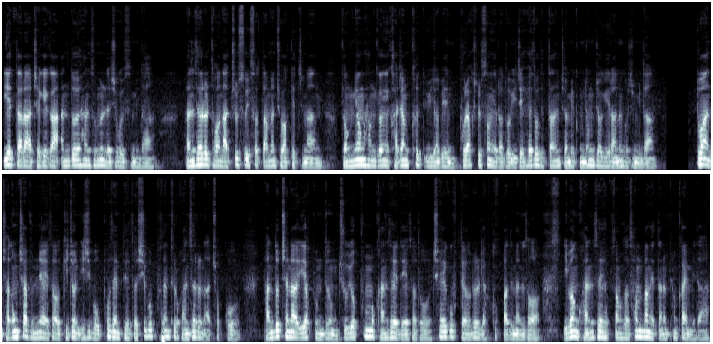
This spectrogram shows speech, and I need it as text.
이에 따라 재계가 안도의 한숨을 내쉬고 있습니다. 관세를 더 낮출 수 있었다면 좋았겠지만 경영 환경의 가장 큰 위협인 불확실성이라도 이제 해소됐다는 점이 긍정적이라는 것입니다. 또한 자동차 분야에서 기존 25%에서 15%로 관세를 낮췄고 반도체나 의약품 등 주요 품목 관세에 대해서도 최애국 대우를 약속받으면서 이번 관세 협상서 선방했다는 평가입니다.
